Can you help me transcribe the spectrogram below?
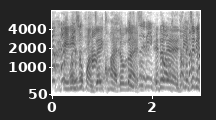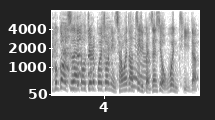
一定是仿这一块，对不对？意志力不哎对意志力不够，吃太多，绝对不会说你肠胃道自己本身是有问题的。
